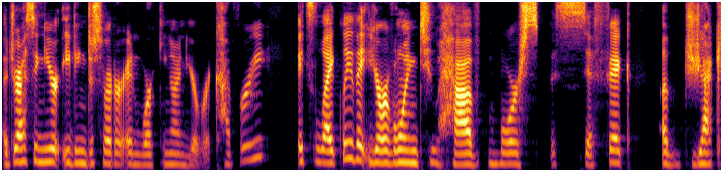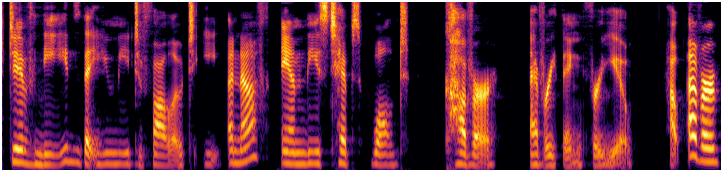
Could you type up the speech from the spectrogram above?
addressing your eating disorder and working on your recovery, it's likely that you're going to have more specific objective needs that you need to follow to eat enough. And these tips won't cover everything for you. However,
